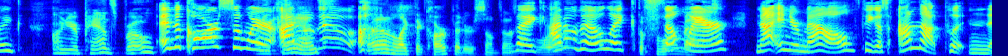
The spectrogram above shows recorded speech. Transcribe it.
Like On your pants, bro. in the car somewhere. I don't know. I don't know, like the carpet or something. like. I don't know, like The floor mat. somewhere, not in your mouth. He goes, "I'm not putting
